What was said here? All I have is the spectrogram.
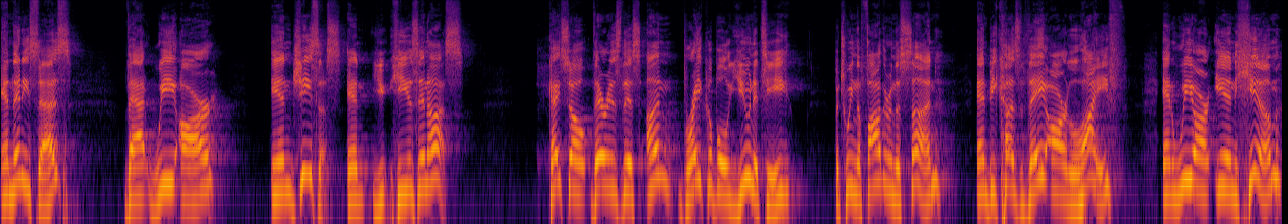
And then he says that we are in Jesus and you, he is in us. Okay, so there is this unbreakable unity between the Father and the Son, and because they are life and we are in Him,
